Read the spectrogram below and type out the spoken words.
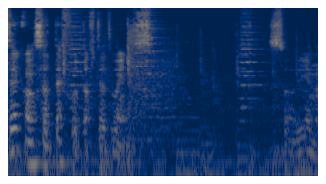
Second's at the foot of the twins. So, you know.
